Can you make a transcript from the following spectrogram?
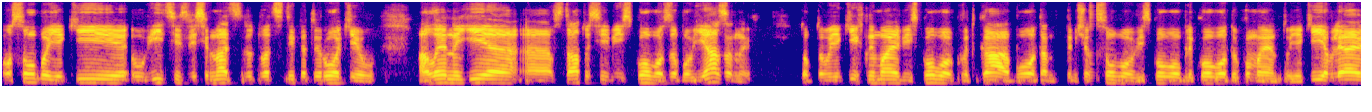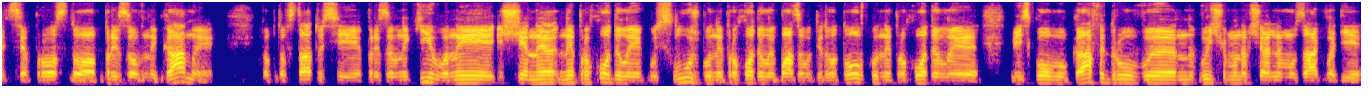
особи, які у віці з 18 до 25 років, але не є в статусі військово зобов'язаних. Тобто у яких немає військового квитка або там тимчасового військово-облікового документу, які являються просто призовниками, тобто в статусі призовників, вони ще не, не проходили якусь службу, не проходили базову підготовку, не проходили військову кафедру в вищому навчальному закладі.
